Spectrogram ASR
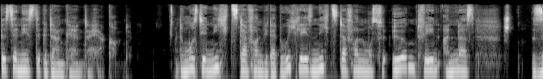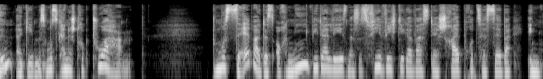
bis der nächste Gedanke hinterherkommt. Du musst dir nichts davon wieder durchlesen, nichts davon muss für irgendwen anders Sinn ergeben. Es muss keine Struktur haben. Du musst selber das auch nie wieder lesen. Es ist viel wichtiger, was der Schreibprozess selber in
